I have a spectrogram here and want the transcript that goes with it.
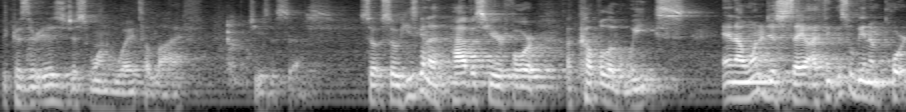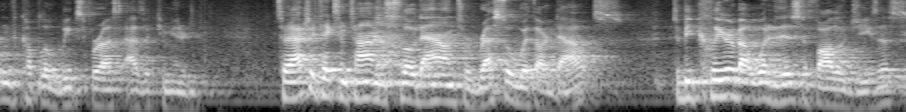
because there is just one way to life, Jesus says. So, so he's going to have us here for a couple of weeks. And I want to just say, I think this will be an important couple of weeks for us as a community. To actually take some time to slow down, to wrestle with our doubts, to be clear about what it is to follow Jesus,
